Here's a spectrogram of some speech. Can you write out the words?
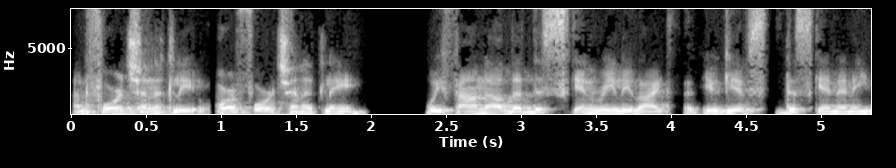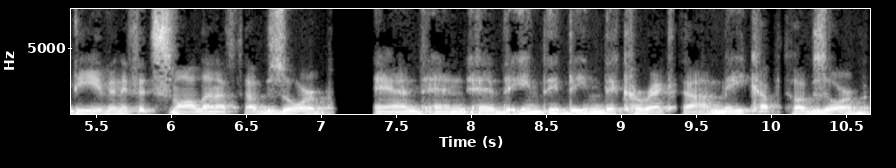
Unfortunately or fortunately, we found out that the skin really likes it. You give the skin NAD, even if it's small enough to absorb and, and, and in, the, in the correct uh, makeup to absorb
